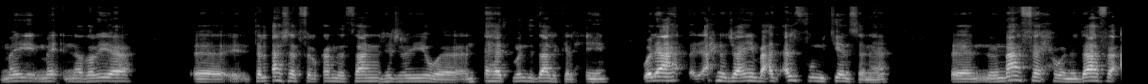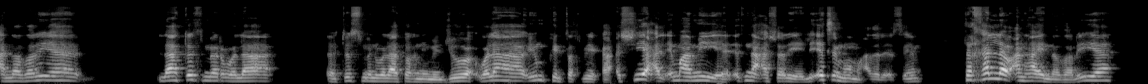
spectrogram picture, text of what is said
مي... مي... نظرية آه، تلاشت في القرن الثاني الهجري وانتهت منذ ذلك الحين. ولا إحنا جايين بعد 1200 سنة. آه، ننافح وندافع عن نظرية لا تثمر ولا تسمن ولا تغني من جوع ولا يمكن تطبيقها. الشيعة الإمامية الاثنى عشرية لاسمهم هذا الاسم تخلوا عن هاي النظرية.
